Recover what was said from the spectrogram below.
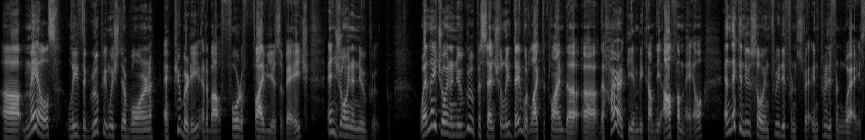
Uh, males leave the group in which they're born at puberty at about four to five years of age and join a new group. When they join a new group, essentially, they would like to climb the, uh, the hierarchy and become the alpha male, and they can do so in three, different in three different ways.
